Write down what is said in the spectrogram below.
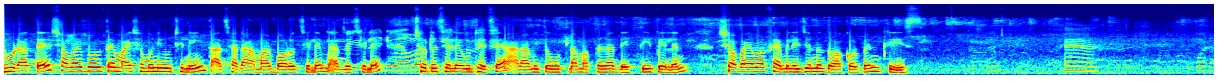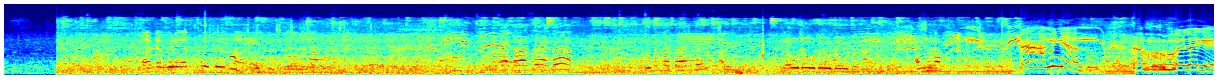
ঘোরাতে। সবাই বলতে, মাইশামণি উঠিনি। তাছাড়া আমার বড় ছেলে, মেজো ছেলে, ছোট ছেলে উঠেছে। আর আমি তো উঠলাম, আপনারা দেখতেই পেলেন। সবাই আমার ফ্যামিলির জন্য দোয়া করবেন প্লিজ। হ্যাঁ। আমি না। আমার ভয় লাগে।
